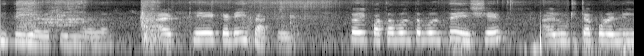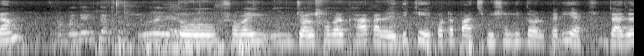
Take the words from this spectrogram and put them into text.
দিতেই হবে তিনবেলা। আর খেয়ে কেটেই থাকে। তো এই কথা বলতে বলতে এসে আর রুটিটা করে নিলাম। তো সবাই জলখাবার খাক, আর এদিকে কটা পাঁচমিশালি তরকারি, এক যা যা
